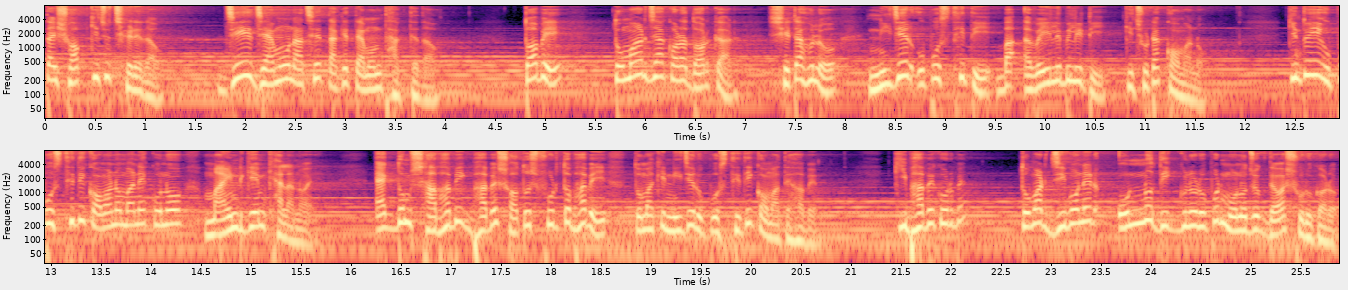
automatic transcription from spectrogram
তাই সব কিছু ছেড়ে দাও। যে যেমন আছে তাকে তেমন থাকতে দাও। তবে তোমার যা করা দরকার, সেটা হলো নিজের উপস্থিতি বা অ্যাভেইলেবিলিটি কিছুটা কমানো। কিন্তু এই উপস্থিতি কমানো মানে কোনো মাইন্ড গেম খেলা নয়। একদম স্বাভাবিকভাবে, স্বতঃস্ফূর্তভাবেই তোমাকে নিজের উপস্থিতি কমাতে হবে। কীভাবে করবে? তোমার জীবনের অন্য দিকগুলোর উপর মনোযোগ দেওয়া শুরু করো।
